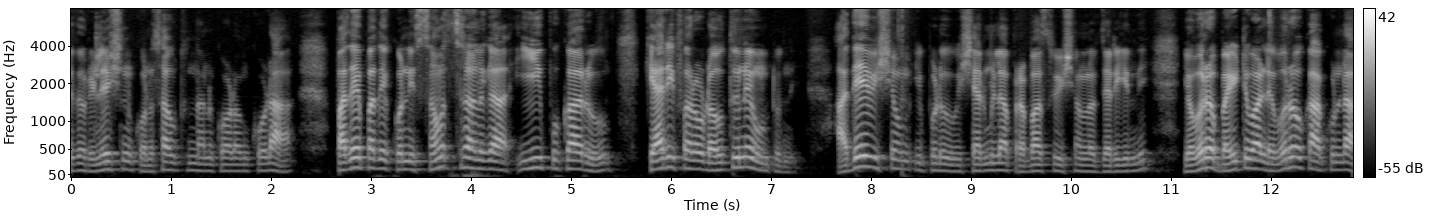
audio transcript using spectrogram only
ఏదో రిలేషన్ కొనసాగుతుందనుకోవడం కూడా పదే పదే కొన్ని సంవత్సరాలుగా ఈ పుకారు క్యారీ ఫార్వర్డ్ అవుతూనే ఉంటుంది. అదే విషయం ఇప్పుడు షర్మిల ప్రభాస్ విషయంలో జరిగింది. ఎవరో బయటి వాళ్ళు ఎవరో కాకుండా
